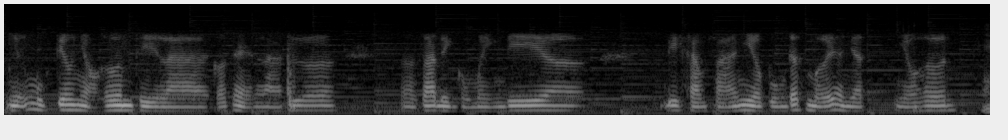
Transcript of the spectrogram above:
những mục tiêu nhỏ hơn thì là có thể là đưa uh, gia đình của mình đi uh, đi khám phá nhiều vùng đất mới ở Nhật nhiều hơn. Ừ.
